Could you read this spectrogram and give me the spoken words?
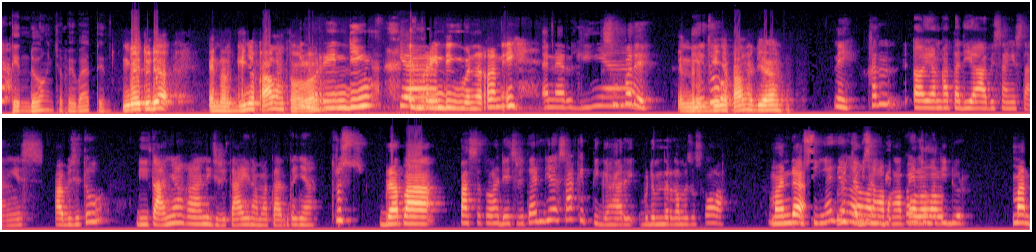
batin doang, capek batin. Enggak itu dia energinya kalah Ih, tolong. merinding. Ya, Eh, merinding beneran ih. energinya. sumpah deh Energinya kalah dia. nih kan eh, yang kata dia habis nangis nangis habis itu ditanya kan diceritain sama tantenya terus berapa pas setelah dia ceritain dia sakit tiga hari bener-bener gak masuk sekolah Manda, pusing aja lu nggak bisa ngapa-ngapain cuma tidur Man,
